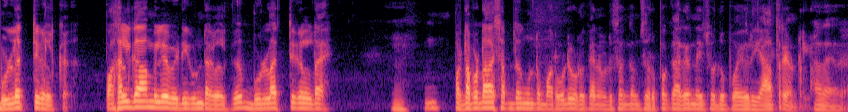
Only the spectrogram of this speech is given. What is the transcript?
ബുള്ളറ്റുകൾക്ക് പഹൽഗാമിലെ വെടികുണ്ടകൾക്ക് ബുള്ളറ്റുകളുടെ പടപടാ ശബ്ദം കൊണ്ട് മറുപടി കൊടുക്കാൻ ഒരു സംഘം ചെറുപ്പക്കാരെ നയിച്ചുകൊണ്ട് പോയ ഒരു യാത്രയുണ്ടല്ലോ. അതെ അതെ.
